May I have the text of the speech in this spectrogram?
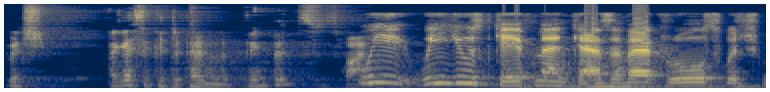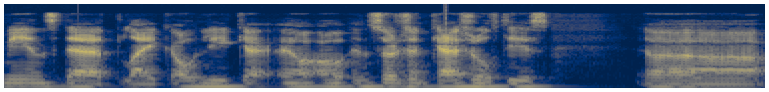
which I guess it could depend on the thing, but it's fine. We we used caveman Casevac rules, which means that like only ca- uh, insurgent casualties uh,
